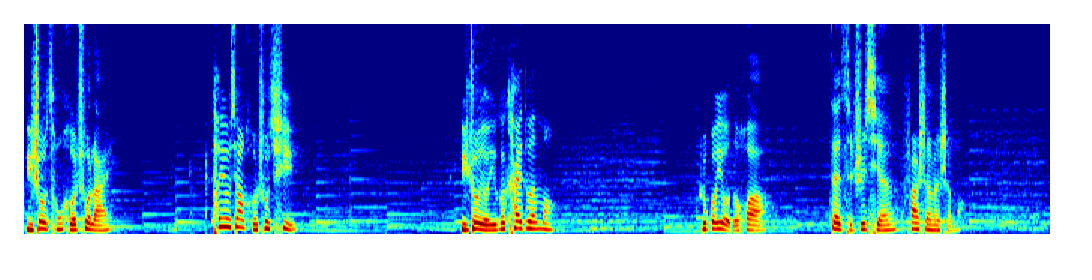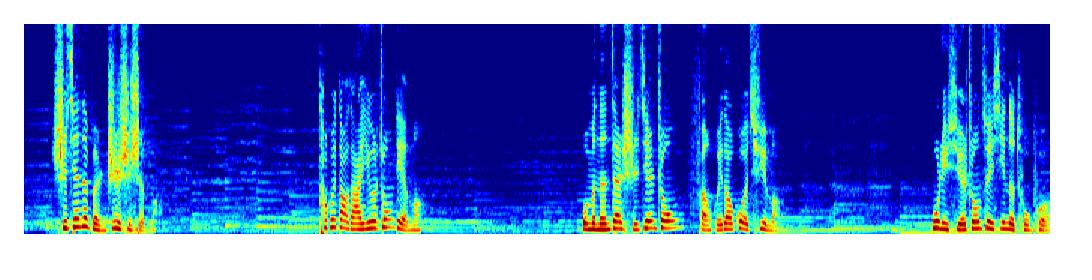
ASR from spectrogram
宇宙从何处来？它又向何处去？宇宙有一个开端吗？如果有的话，在此之前发生了什么？时间的本质是什么？它会到达一个终点吗？我们能在时间中返回到过去吗？物理学中最新的突破，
